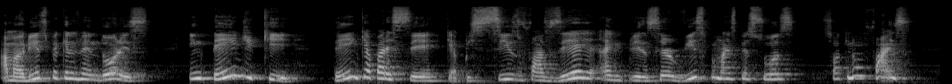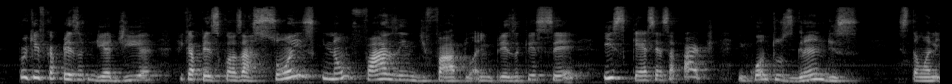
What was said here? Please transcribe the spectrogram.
A maioria dos pequenos vendedores entende que tem que aparecer, que é preciso fazer a empresa serviço para mais pessoas, só que não faz. Porque fica preso no dia a dia, fica preso com as ações que não fazem de fato a empresa crescer e esquece essa parte. Enquanto os grandes estão ali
